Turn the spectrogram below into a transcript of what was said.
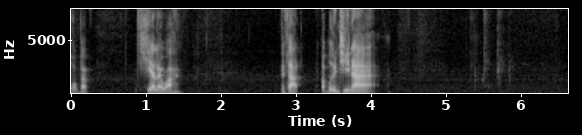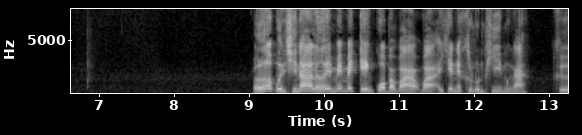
ผมแบบเชี่ยอะไรวะไอสัตว์เอาปืนชี้หน้า เออเอาปืนชี้หน้าเลย ไม่ไม่เกรงกลัวแบบว่าว่าไอ้เหี้ยเนี่ยคือรุ่นพี่มึงนะคือ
